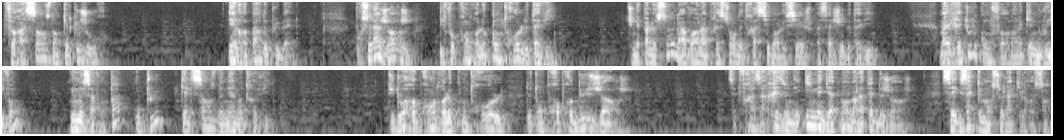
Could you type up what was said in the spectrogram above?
fera sens dans quelques jours. Et elle repart de plus belle. Pour cela, George, il faut prendre le contrôle de ta vie. Tu n'es pas le seul à avoir l'impression d'être assis dans le siège passager de ta vie. Malgré tout le confort dans lequel nous vivons, nous ne savons pas ou plus quel sens donner à notre vie. Tu dois reprendre le contrôle de ton propre bus, Georges. Cette phrase a résonné immédiatement dans la tête de Georges. C'est exactement cela qu'il ressent.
